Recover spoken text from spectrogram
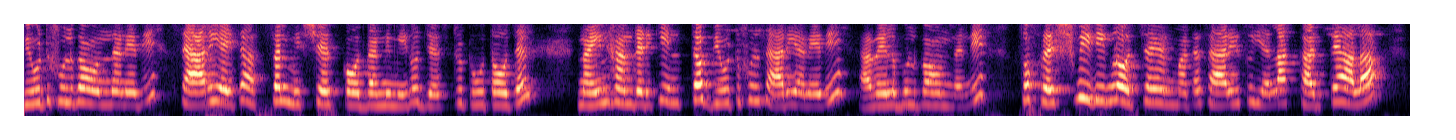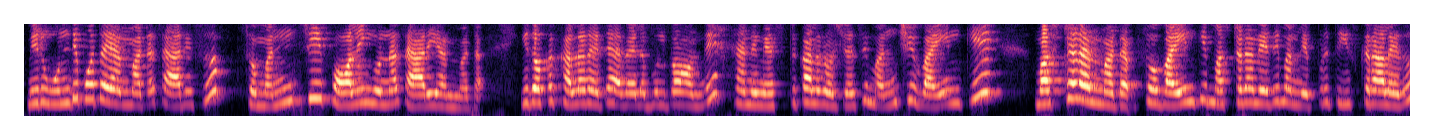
బ్యూటిఫుల్గా ఉందనేది శారీ అయితే అస్సలు మిస్ చేసుకోవద్దండి మీరు. జస్ట్ టూ థౌజండ్ నైన్ హండ్రెడ్కి ఇంత బ్యూటిఫుల్ శారీ అనేది అవైలబుల్గా ఉందండి. సో ఫ్రెష్ వీవింగ్లో వచ్చాయి అనమాట శారీస్. ఎలా కడితే అలా మీరు ఉండిపోతాయి అనమాట శారీస్. సో మంచి ఫాలింగ్ ఉన్న శారీ అన్నమాట. ఇది ఒక కలర్ అయితే అవైలబుల్గా ఉంది. అండ్ నెక్స్ట్ కలర్ వచ్చేసి మంచి వైన్కి మస్టర్డ్ అనమాట సో వైన్కి మస్టర్డ్ అనేది మనం ఎప్పుడు తీసుకురాలేదు.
